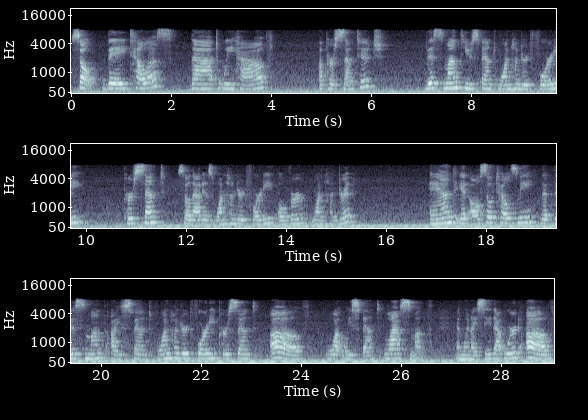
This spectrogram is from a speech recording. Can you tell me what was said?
So they tell us that we have a percentage. This month you spent one hundred forty percent, so that is one hundred forty over one hundred. And it also tells me that this month I spent one hundred forty percent of what we spent last month. And when I see that word of,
